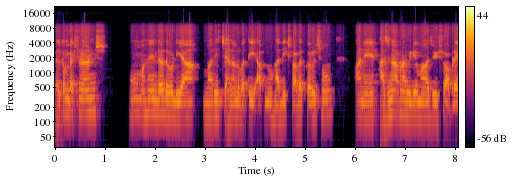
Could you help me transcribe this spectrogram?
વેલકમ બેક સ્ટુડન્ટ્સ હું મહેન્દ્ર દોડિયા, મારી ચેનલ વતી આપનું હાર્દિક સ્વાગત કરું છું. અને આજના આપણા વિડીયોમાં જોઈશું આપણે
